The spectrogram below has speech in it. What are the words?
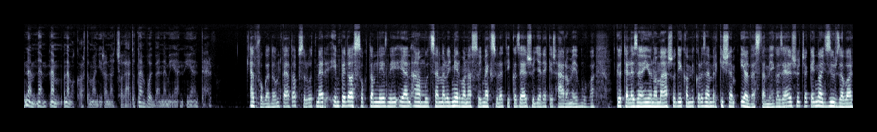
nem, nem, nem, nem akartam annyira nagy családot, nem volt bennem ilyen, ilyen terv. Elfogadom, tehát abszolút, mert én például azt szoktam nézni ilyen ámult szemmel, hogy miért van az, hogy megszületik az első gyerek, és három év múlva kötelezően jön a második, amikor az ember ki sem élvezte még az első, csak egy nagy zűrzavar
